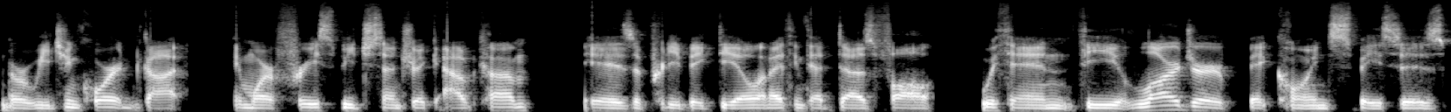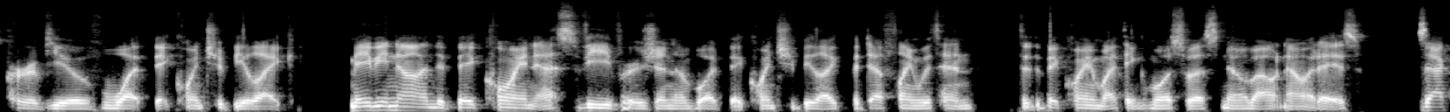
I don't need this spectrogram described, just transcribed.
Norwegian court and got a more free speech centric outcome is a pretty big deal. And I think that does fall within the larger Bitcoin spaces purview of what Bitcoin should be like maybe not in the Bitcoin SV version of what Bitcoin should be like, but definitely within the, the Bitcoin I think most of us know about nowadays. Zach,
